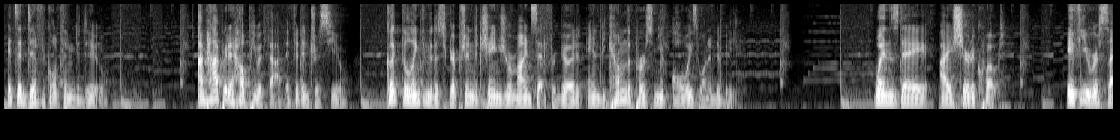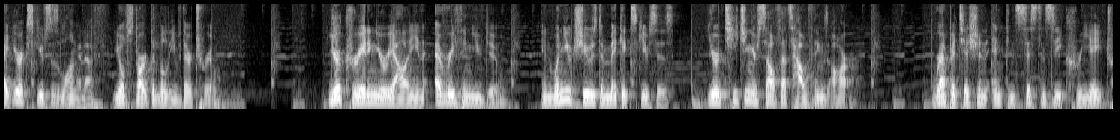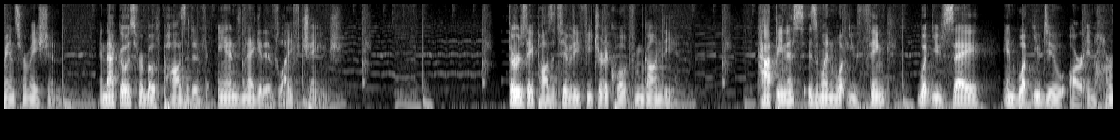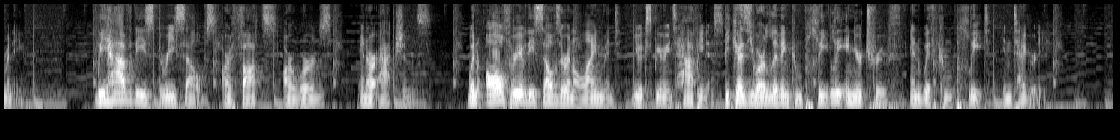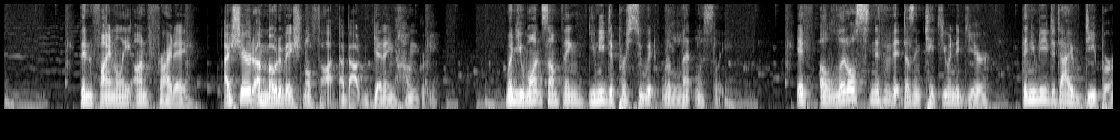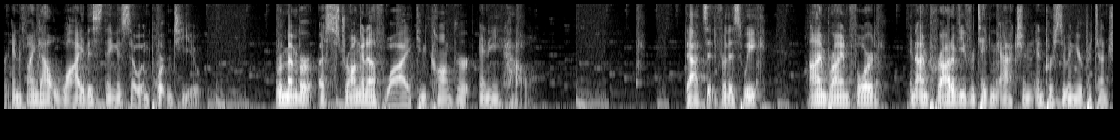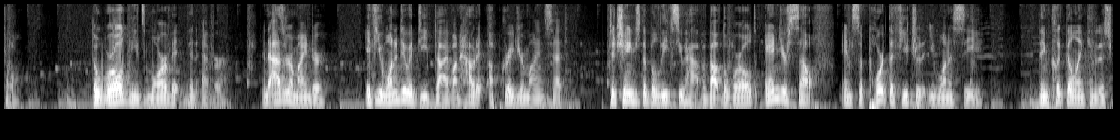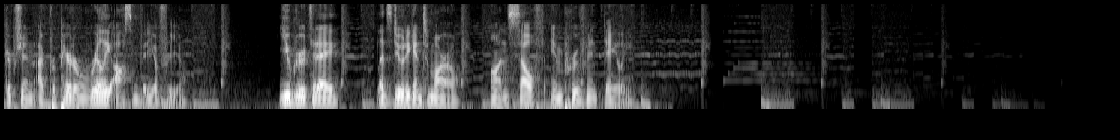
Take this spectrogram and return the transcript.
it's a difficult thing to do. I'm happy to help you with that if it interests you. Click the link in the description to change your mindset for good and become the person you've always wanted to be. Wednesday, I shared a quote If you recite your excuses long enough, you'll start to believe they're true. You're creating your reality in everything you do. And when you choose to make excuses, you're teaching yourself that's how things are. Repetition and consistency create transformation, and that goes for both positive and negative life change. Thursday Positivity featured a quote from Gandhi Happiness is when what you think, what you say, and what you do are in harmony. We have these three selves our thoughts, our words, and our actions. When all three of these selves are in alignment, you experience happiness because you are living completely in your truth and with complete integrity. Then finally, on Friday, I shared a motivational thought about getting hungry when you want something, you need to pursue it relentlessly. If a little sniff of it doesn't kick you into gear, then you need to dive deeper and find out why this thing is so important to you. Remember, a strong enough why can conquer any how. That's it for this week. I'm Brian Ford, and I'm proud of you for taking action and pursuing your potential. The world needs more of it than ever. And as a reminder, if you want to do a deep dive on how to upgrade your mindset, to change the beliefs you have about the world and yourself, and support the future that you want to see, then click the link in the description. I've prepared a really awesome video for you. You grew today. Let's do it again tomorrow on Self Improvement Daily.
